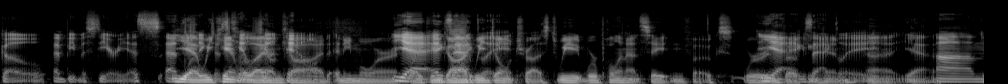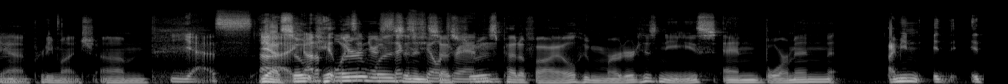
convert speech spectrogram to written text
go and be mysterious. And, yeah, like, we can't kill, rely kill, on kill. God anymore. Yeah, like, in God we don't trust. We we're pulling out Satan, folks. We're Yeah, invoking exactly. Him. Uh, yeah, Um yeah, pretty much. Um, Yes. yeah, Uh, so Hitler was an children. incestuous pedophile who murdered his niece, and Bormann. I mean, it it.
